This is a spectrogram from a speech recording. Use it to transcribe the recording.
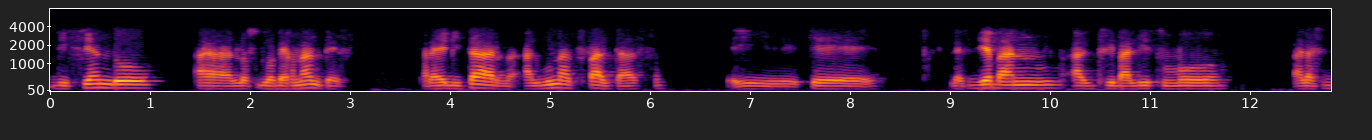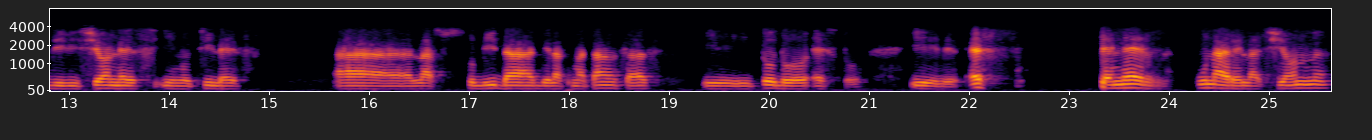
diciendo a los gobernantes para evitar algunas faltas y que les llevan al tribalismo, a las divisiones inútiles, a la subida de las matanzas y todo esto. Y es tener una relación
